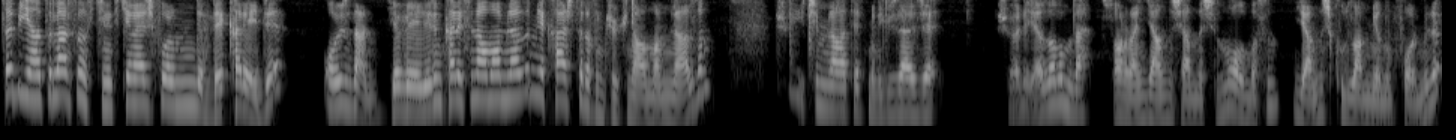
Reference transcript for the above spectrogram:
Tabii hatırlarsanız kinetik enerji formülünde V kareydi. O yüzden ya V'lerin karesini almam lazım ya karşı tarafın kökünü almam lazım. Şu içim rahat etmeli güzelce şöyle yazalım da sonradan yanlış anlaşılma olmasın. Yanlış kullanmayalım formülü.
